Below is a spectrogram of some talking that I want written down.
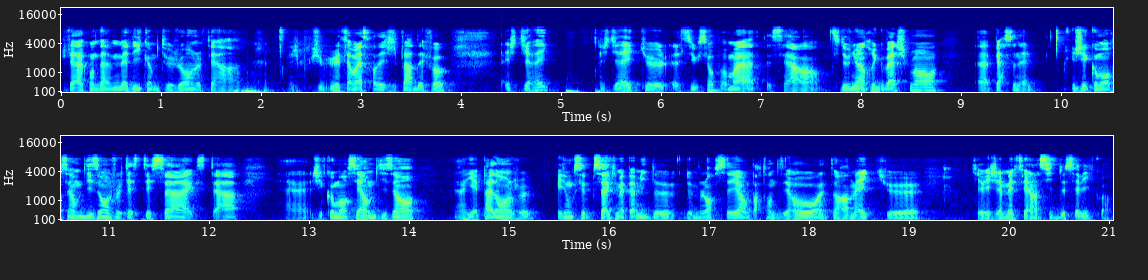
je vais raconter ma vie comme toujours. Je vais faire, je, vais faire ma stratégie par défaut. Et je dirais, je dirais que la séduction pour moi, c'est devenu un truc vachement personnel. J'ai commencé en me disant, je veux tester ça, etc. J'ai commencé en me disant, il n'y a pas d'enjeu. Et donc c'est ça qui m'a permis de, de me lancer en partant de zéro, en étant un mec euh, qui avait jamais fait un site de sa vie, quoi.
